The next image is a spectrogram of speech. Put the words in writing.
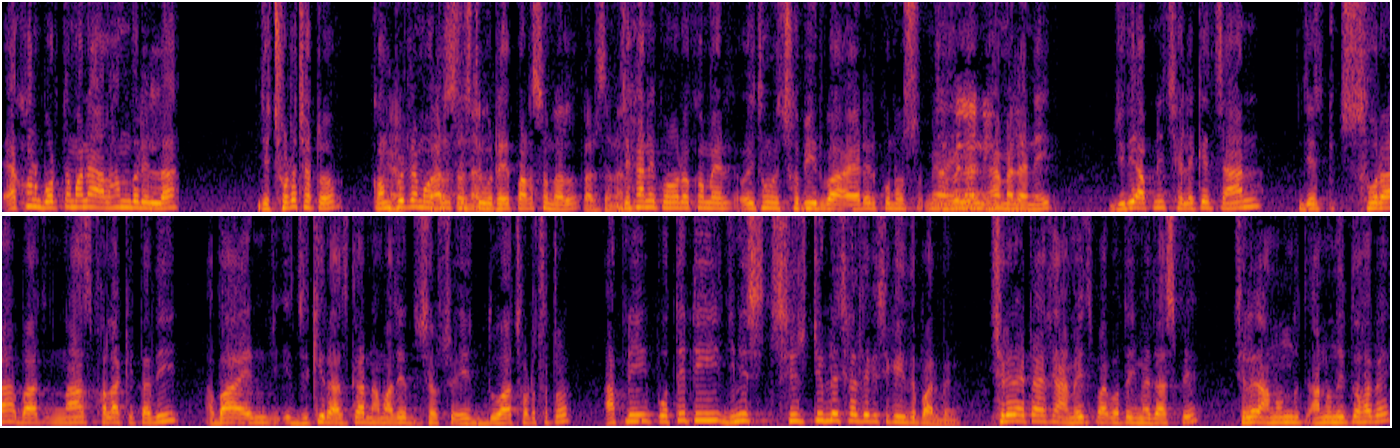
এখন বর্তমানে আলহামদুলিল্লাহ যে ছোট ছোট কম্পিউটার মাধ্যমে সৃষ্টি ওঠে পার্সোনাল যেখানে কোনো রকমের ওই ধরনের ছবির বা অ্যাডের কোনো ঝামেলা নেই। যদি আপনি ছেলেকে চান যে সোরা বা নাচ ফালাক ইত্যাদি বা এম- জিকির আজকার নামাজের সব এই দোয়া ছোট ছোট আপনি প্রতিটি জিনিস টিউবলে ছেলেদেরকে শিখে দিতে পারবেন। ছেলের একটা আমেজ পাবে ইমেজ আসবে ছেলের আনন্দ আনন্দিত হবে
